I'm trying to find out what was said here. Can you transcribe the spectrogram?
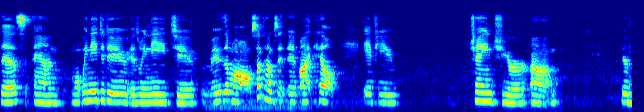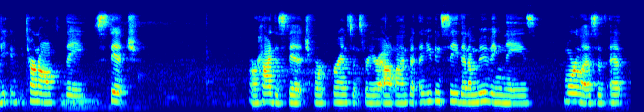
this and what we need to do is we need to move them all. Sometimes it, it might help if you change your um, your view, turn off the stitch or hide the stitch for for instance for your outline but uh, you can see that I'm moving these more or less at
